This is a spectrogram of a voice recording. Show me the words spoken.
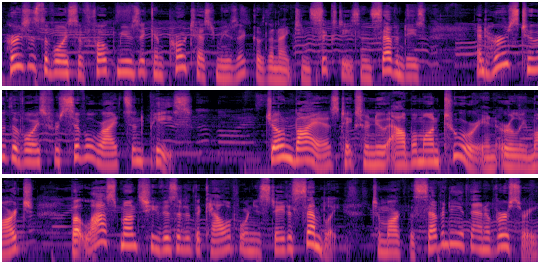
Hers is the voice of folk music and protest music of the 1960s and 70s, and hers too the voice for civil rights and peace. Joan Baez takes her new album on tour in early March, but last month she visited the California State Assembly to mark the 70th anniversary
